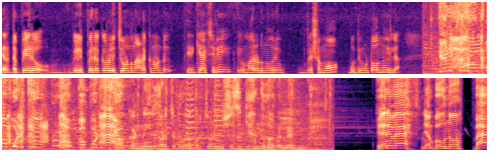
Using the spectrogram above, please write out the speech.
ഇരട്ടപ്പേരോ വിളിപ്പേരൊക്കെ വിളിച്ചുകൊണ്ട് നടക്കുന്നുണ്ട്. എനിക്ക് ആക്ച്വലി ഇവന്മാരോടൊന്നും ഒരു വിഷമോ ബുദ്ധിമുട്ടോ ഒന്നുമില്ല. കണ്ണീര് തുടച്ചിട്ട് പറ കുറച്ചുകൂടി വിശ്വസിക്കാൻ തോന്നുന്നു. ഞാൻ പോകുന്നു. ബൈ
